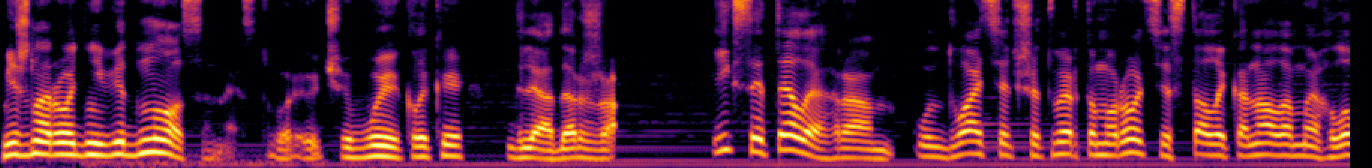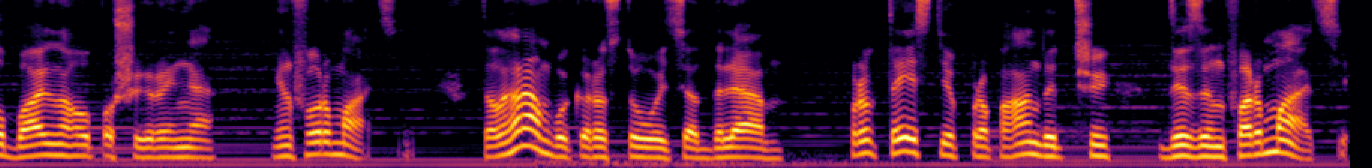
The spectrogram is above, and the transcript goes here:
міжнародні відносини, створюючи виклики для держав. X і Telegram у 2024 році стали каналами глобального поширення інформації. Telegram використовується для протестів, пропаганди чи дезінформації,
